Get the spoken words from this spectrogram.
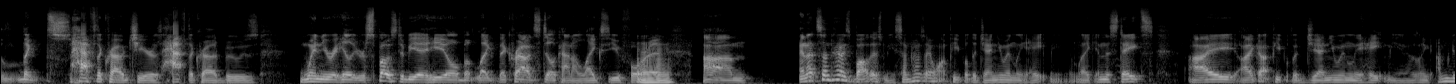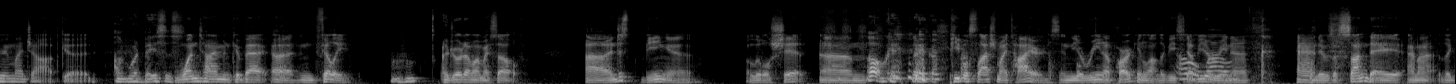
like half the crowd cheers, half the crowd boos. When you're a heel, you're supposed to be a heel, but like the crowd still kind of likes you for it. Um, and that sometimes bothers me. Sometimes I want people to genuinely hate me. Like in the states, I I got people to genuinely hate me, and I was like, I'm doing my job good. On what basis? One time in Quebec, uh, in Philly, I drove down by myself, uh, and just being a a little shit. Um, Oh, okay. There go. people slashed my tires in the arena parking lot, the ECW Oh, wow. arena, and it was a Sunday, and I, the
